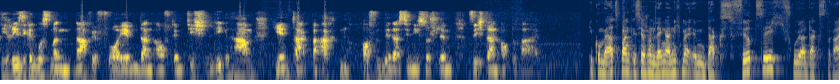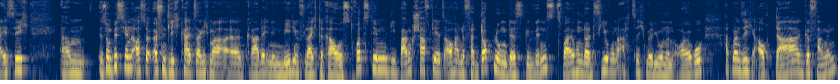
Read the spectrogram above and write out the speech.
die Risiken muss man nach wie vor eben dann auf dem Tisch liegen haben, jeden Tag beachten. Hoffen wir, dass sie nicht so schlimm sich dann auch bewahrheiten. Die Commerzbank ist ja schon länger nicht mehr im DAX 40, früher DAX 30. Ähm, ist so ein bisschen aus der Öffentlichkeit, sage ich mal, äh, gerade in den Medien vielleicht raus. Trotzdem, die Bank schaffte jetzt auch eine Verdopplung des Gewinns, 284 Millionen Euro. Hat man sich auch da gefangen?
